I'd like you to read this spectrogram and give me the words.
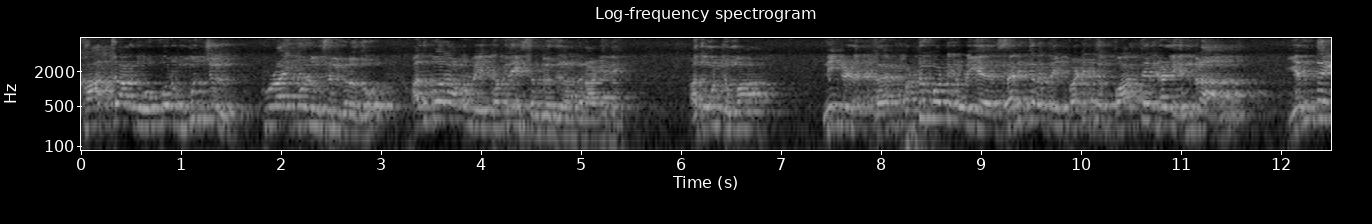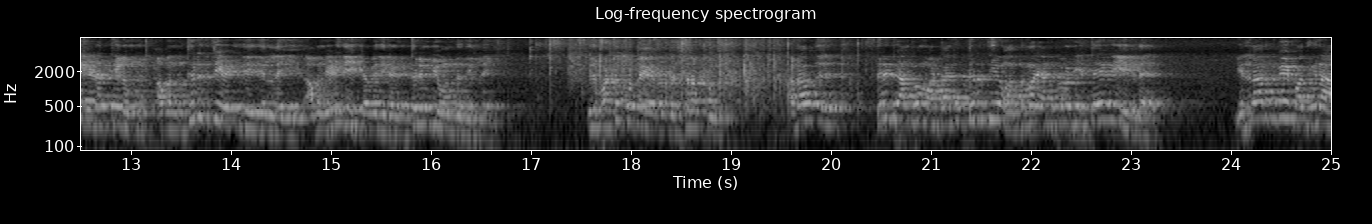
காற்றானது ஒவ்வொரு மூச்சு குழாய்க்குள்ளும் செல்கிறதோ அதுபோல அவனுடைய கவிதை சென்றது அந்த நாளிலே. அது மட்டுமா? நீங்கள் க- பட்டுக்கோட்டையுடைய சரித்திரத்தை படித்து பார்த்தீர்கள் என்றால் எந்த இடத்திலும் அவன் திருத்தி எழுதியதில்லை அவன் எழுதிய கவிதைகள் திரும்பி வந்ததில்லை. இது பட்டுக்கோட்டையரோட சிறப்பு. அதாவது திருப்பி அனுப்ப மாட்டாங்க திருத்தியும் அந்த மாதிரி அனுப்ப வேண்டிய தேவையே இல்லை. எல்லாருக்குமே பார்த்தீங்கன்னா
